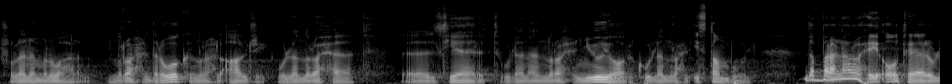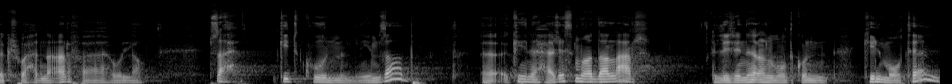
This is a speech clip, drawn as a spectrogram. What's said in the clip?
شغل أنا من وهران نروح لدروك نروح لألجي ولا نروح آه، لتيارت ولا نروح نيويورك ولا نروح لإسطنبول. ندبر على روحي أوتيل ولا كش واحد نعرفه ولا. بصح كي تكون من بني مزاب آه، كاينة حاجة اسمها دار العرش. اللي généralement تكون كي الموتيل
